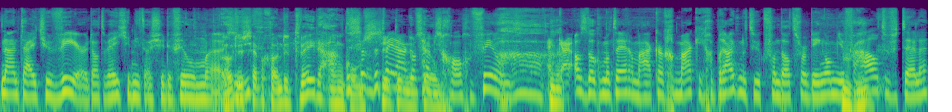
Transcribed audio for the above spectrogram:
na een tijdje weer. Dat weet je niet als je de film uh, oh, ziet. Dus ze hebben gewoon de tweede aankomst. Dus de tweede aankomst de hebben ze gewoon gefilmd. Ah. En kijk, als documentairemaker maak je gebruik natuurlijk van dat soort dingen... om je mm -hmm. verhaal te vertellen.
